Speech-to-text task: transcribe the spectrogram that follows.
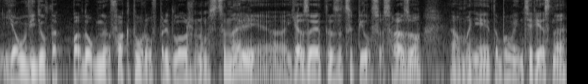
я увидел так подобную фактуру в предложенном сценарии, э, я за это зацепился сразу. Э, мне это было интересно,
